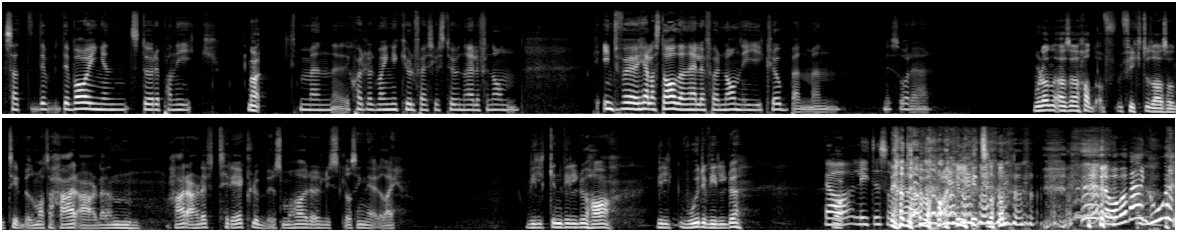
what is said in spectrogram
Så det, det var ingen større panik. Nej. Men eh, självklart var det inget kul för Eskilstuna eller för någon. Inte för hela staden eller för någon i klubben men det är så det är. Hvordan, altså, hadde, fikk du da sånn tilbud om at her er, det en, her er det tre klubber som har lyst til å signere deg? Hvilken vil du ha? Hvil, hvor vil du? Ja, Var- lite sånn. Ja, det var litt sånn. Det er lov å være god.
